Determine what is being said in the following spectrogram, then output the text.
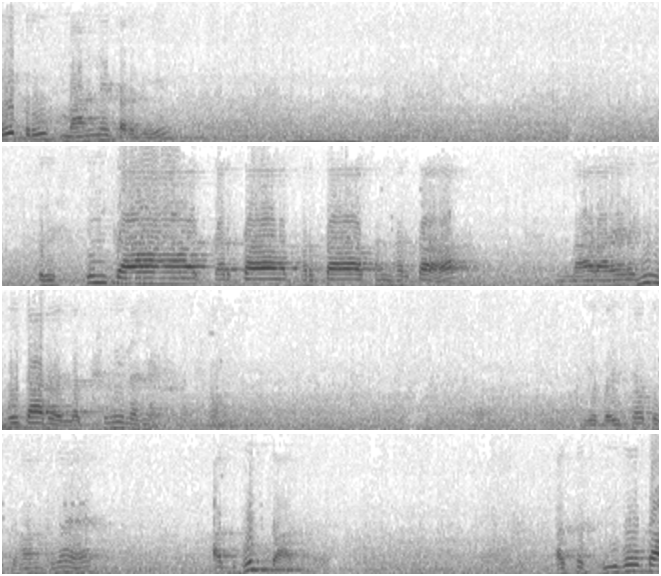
एक रूप मानने पर भी सृष्टि का कर्ता, भरता संहरता नारायण ही होता है, लक्ष्मी नहीं। ये वैष्णव सिद्धांत में, अद्भुत बात है। अच्छा जीवों का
